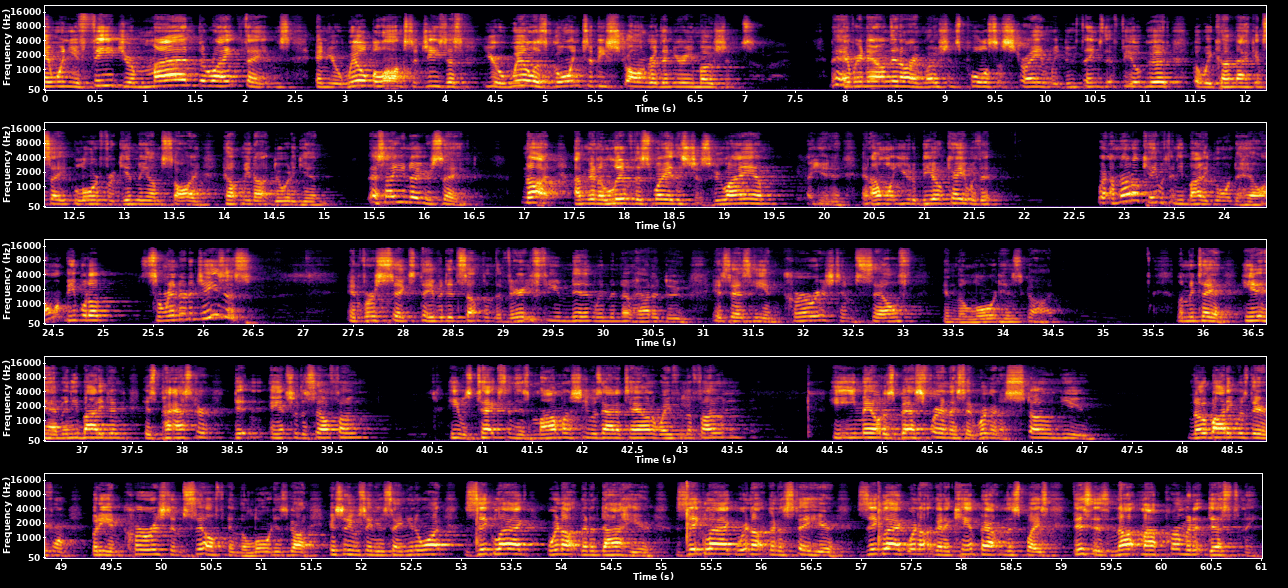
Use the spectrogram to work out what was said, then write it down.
And when you feed your mind the right things and your will belongs to Jesus, your will is going to be stronger than your emotions. Now, every now and then our emotions pull us astray and we do things that feel good, but we come back and say, Lord, forgive me, I'm sorry, help me not do it again. That's how you know you're saved. Not, I'm going to live this way, this is just who I am, and I want you to be okay with it. Well, I'm not okay with anybody going to hell. I want people to surrender to Jesus. In verse 6, David did something that very few men and women know how to do. It says he encouraged himself in the Lord his God. Let me tell you, he didn't have anybody, to, his pastor didn't answer the cell phone. He was texting his mama, she was out of town away from the phone. He emailed his best friend. They said, We're going to stone you. Nobody was there for him, but he encouraged himself in the Lord his God. Here's what he was saying. He was saying, you know what? Ziklag, we're not going to die here. Ziklag, we're not going to stay here. Ziklag, we're not going to camp out in this place. This is not my permanent destiny.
